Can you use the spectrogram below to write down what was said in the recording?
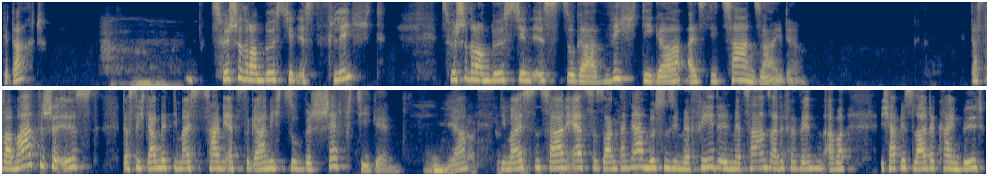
gedacht. Zwischenraumbürstchen ist Pflicht. Zwischenraumbürstchen ist sogar wichtiger als die Zahnseide. Das Dramatische ist, dass sich damit die meisten Zahnärzte gar nicht so beschäftigen. Oh, ja, die meisten Zahnärzte sagen dann, ja, müssen Sie mehr Fädeln, mehr Zahnseide verwenden, aber ich habe jetzt leider kein Bild.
